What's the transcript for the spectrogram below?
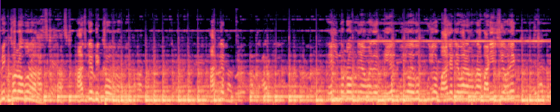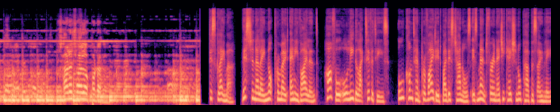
বৃক্ষরোপণ হবে। আজকে বৃক্ষরোপণ হবে। আজকে এই মোটামুটি আমাদের ইয়ে পুজো এবং পুজোর বাজেট এবার আমরা বাড়িয়েছি অনেক সাড়ে ছয় লক্ষ টাকা Disclaimer This channel may not promote any violent, harmful, or legal activities. All content provided by this channel is meant for an educational purpose only.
